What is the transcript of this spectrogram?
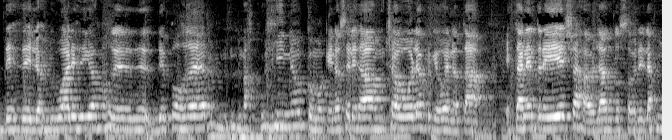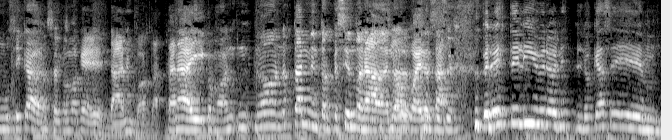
desde los lugares, digamos, de, de- de poder masculino, como que no se les daba mucha bola, porque bueno, está, están entre ellas hablando sobre las músicas, Exacto. como que no importa, están ahí, como no, no están entorpeciendo nada, ¿no? Claro, Bueno, sí, sí, o sea, sí. Pero este libro, lo que hace mm,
